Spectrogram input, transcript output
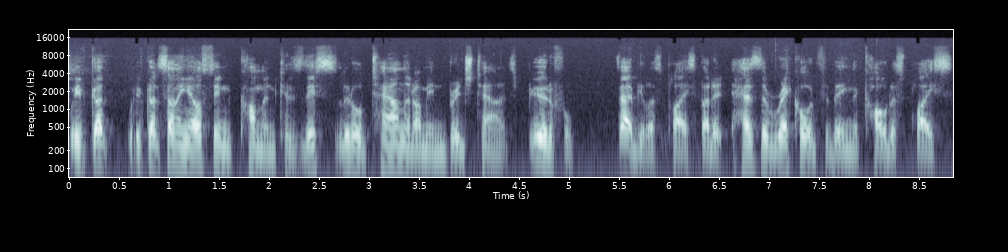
we've got we've got something else in common because this little town that I'm in, Bridgetown, it's beautiful, fabulous place, but it has the record for being the coldest place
